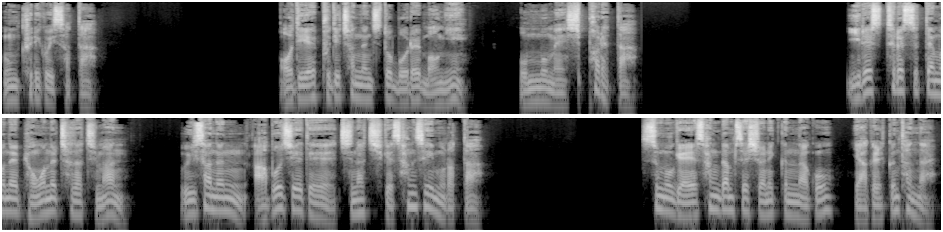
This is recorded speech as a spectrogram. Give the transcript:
웅크리고 있었다. 어디에 부딪혔는지도 모를 멍이 온몸에 시퍼랬다. 일의 스트레스 때문에 병원을 찾았지만 의사는 아버지에 대해 지나치게 상세히 물었다. 스무 개의 상담 세션이 끝나고 약을 끊던 날,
